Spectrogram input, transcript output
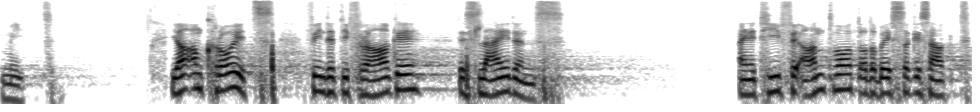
mit. Ja, am Kreuz findet die Frage des Leidens eine tiefe Antwort oder besser gesagt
